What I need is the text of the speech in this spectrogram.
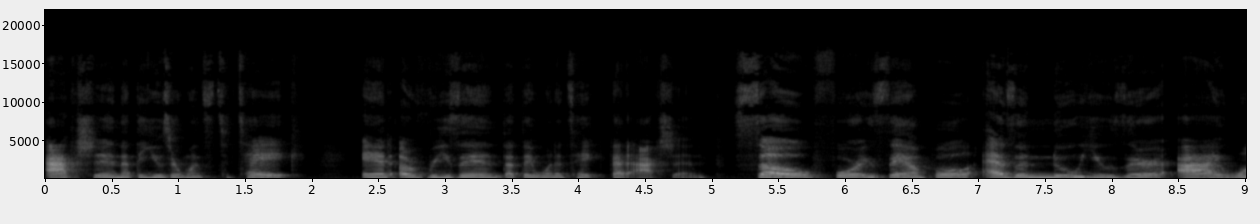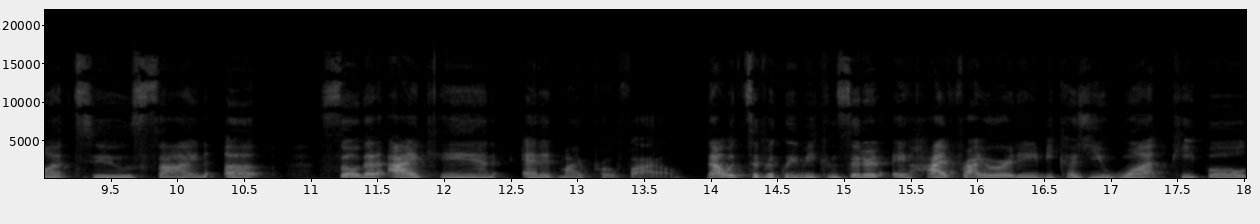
action that the user wants to take, and a reason that they want to take that action. So, for example, as a new user, I want to sign up so that I can edit my profile. That would typically be considered a high priority because you want people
